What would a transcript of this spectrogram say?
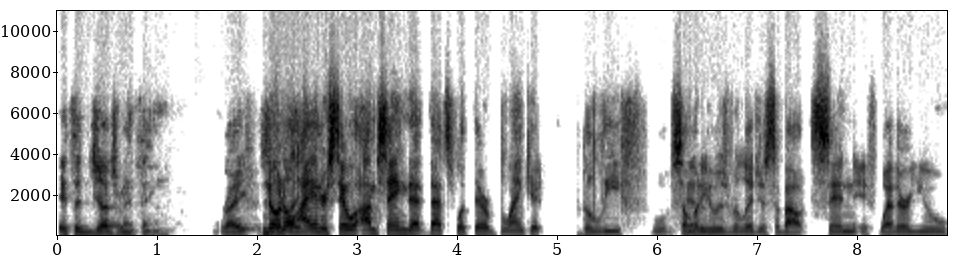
it's a judgment thing, right? No, so no, like, I understand what I'm saying that that's what their blanket belief somebody yeah. who is religious about sin if whether you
